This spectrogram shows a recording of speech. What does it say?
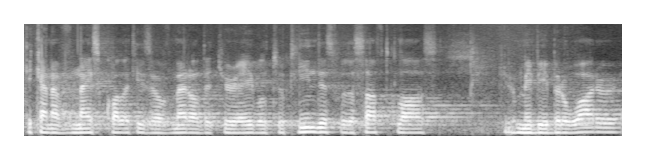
the kind of nice qualities of metal that you're able to clean this with a soft gloss, maybe a bit of water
